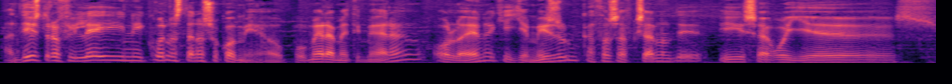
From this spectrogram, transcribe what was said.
Αντίστροφη λέει είναι η εικόνα στα νοσοκομεία, όπου μέρα με τη μέρα όλο ένα και γεμίζουν καθώς αυξάνονται οι εισαγωγές.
